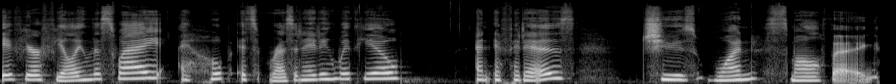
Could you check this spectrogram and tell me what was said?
if you're feeling this way, I hope it's resonating with you. And if it is, choose one small thing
